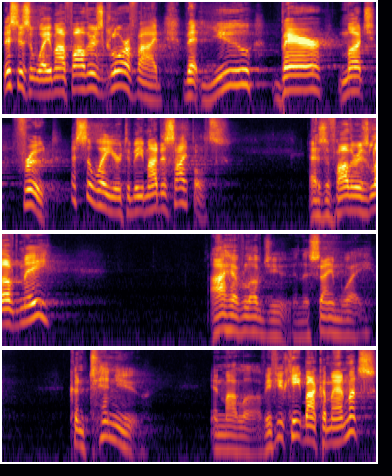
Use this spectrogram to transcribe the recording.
This is the way my Father is glorified, that you bear much fruit. That's the way you're to be my disciples. As the Father has loved me, I have loved you in the same way. Continue in my love. If you keep my commandments,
